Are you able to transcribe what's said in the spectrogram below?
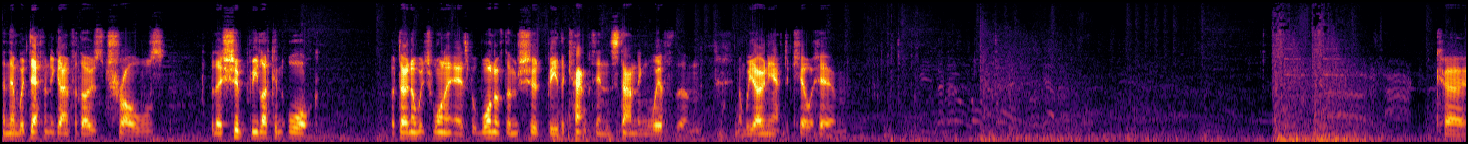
And then we're definitely going for those trolls. But there should be like an orc. I don't know which one it is, but one of them should be the captain standing with them. And we only have to kill him. Okay.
